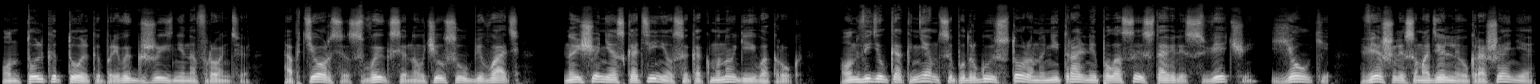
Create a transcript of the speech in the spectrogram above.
Он только-только привык к жизни на фронте. Обтерся, свыкся, научился убивать, но еще не оскотинился, как многие вокруг. Он видел, как немцы по другую сторону нейтральной полосы ставили свечи, елки, вешали самодельные украшения.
